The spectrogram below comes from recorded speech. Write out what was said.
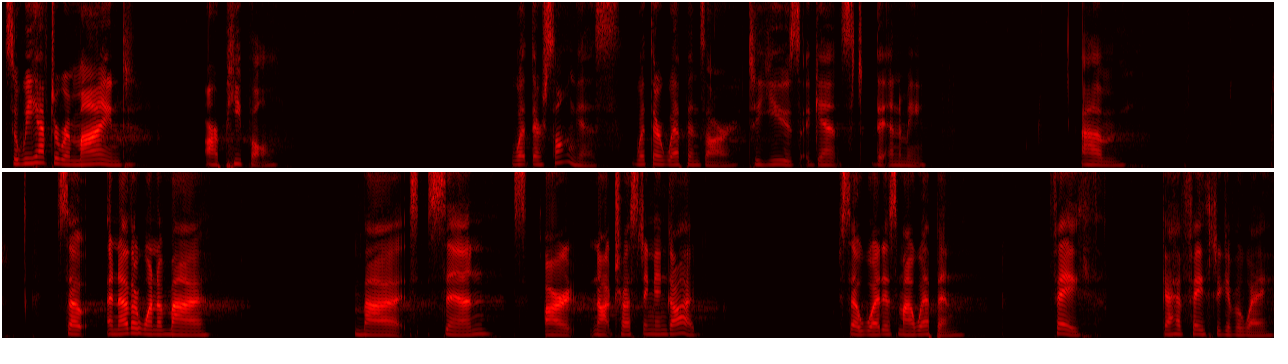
So we have to remind our people what their song is, what their weapons are to use against the enemy. Um, so another one of my my sins are not trusting in God. So, what is my weapon? Faith. I have faith to give away.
